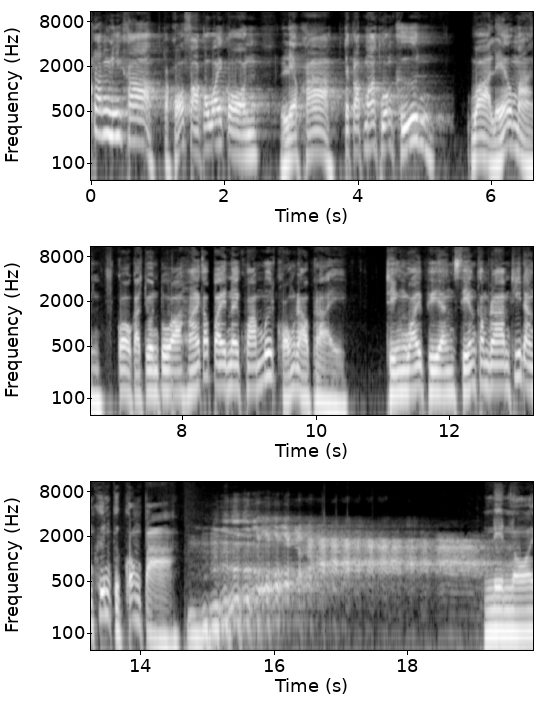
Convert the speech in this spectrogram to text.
ครั้งนี้ข้าจะขอฝากเอาไว้ก่อน แล้วข้าจะกลับมาทวงคืน ว่าแล้วมันก็กระโจนตัวหายเข้าไปในความมืดของราวไพรทิ้งไว้เพียงเสียงคำรามที่ดังขึ้นกึกก้องป่า เนนน้อย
